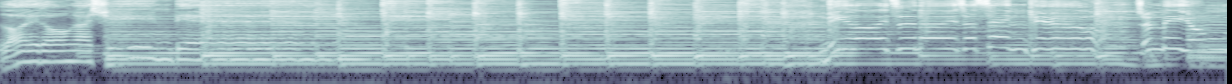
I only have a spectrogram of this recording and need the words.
来到爱身边。你来自哪隻星球？準備擁抱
